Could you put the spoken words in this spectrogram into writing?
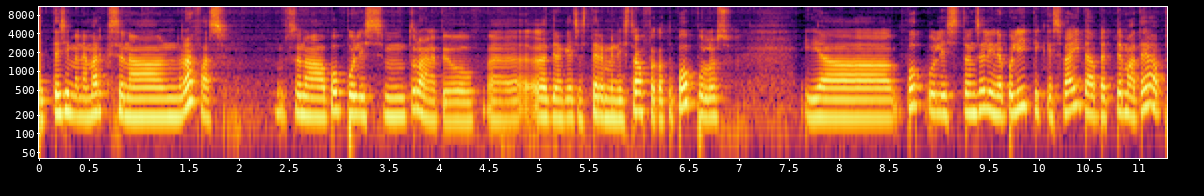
et esimene märksõna on rahvas sõna populism tuleneb ju äh, ladinakeelsest terminist rahva kohta populus ja populist on selline poliitik, kes väidab, et tema teab,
